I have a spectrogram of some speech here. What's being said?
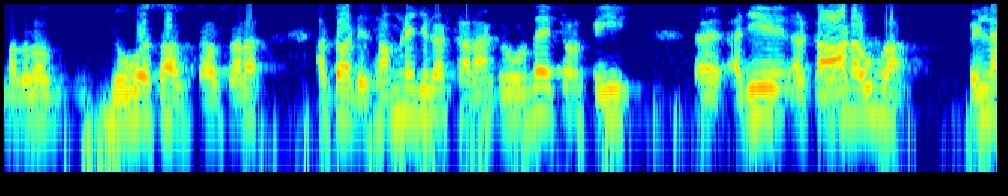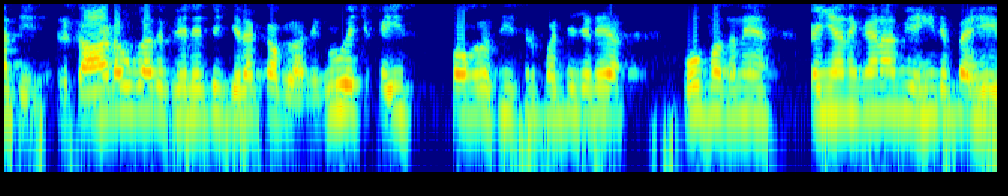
ਮਤਲਬ ਜੋ ਵਾ ਹਿਸਾਬ ਕਿਤਾਬ ਸਾਰਾ। ਆ ਤੁਹਾਡੇ ਸਾਹਮਣੇ ਜਿਹੜਾ 18 ਕਰੋੜ ਦਾ ਇਹ ਚੋਂ ਕਈ ਅਜੇ ਰਿਕਾਰਡ ਆਊਗਾ। ਪਹਿਲਾਂ ਤੇ ਰਿਕਾਰਡ ਆਊਗਾ ਤੇ ਫਿਰ ਇਹ ਤੇ ਜਿਹੜਾ ਘਬਲਾ ਨਿਕਲੂ ਇਹ ਚ ਕਈ ਕਾਂਗਰਸੀ ਸਰਪੰਚ ਜਿਹੜੇ ਆ ਉਹ ਫਸਨੇ ਆ। ਕਈਆਂ ਨੇ ਕਹਿਣਾ ਵੀ ਅਸੀਂ ਤੇ ਪੈਸੇ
